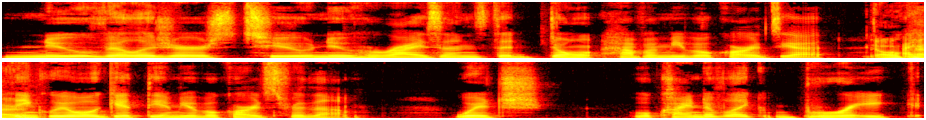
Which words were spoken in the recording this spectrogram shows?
new villagers to New Horizons that don't have amiibo cards yet. Okay. I think we will get the amiibo cards for them, which will kind of like break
